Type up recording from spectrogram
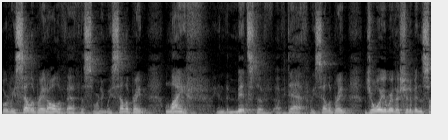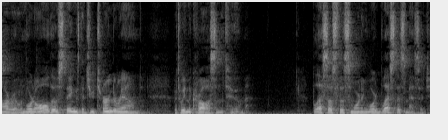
Lord, we celebrate all of that this morning. We celebrate life in the midst of, of death. We celebrate joy where there should have been sorrow. And Lord, all those things that you turned around between the cross and the tomb. Bless us this morning, Lord. Bless this message.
